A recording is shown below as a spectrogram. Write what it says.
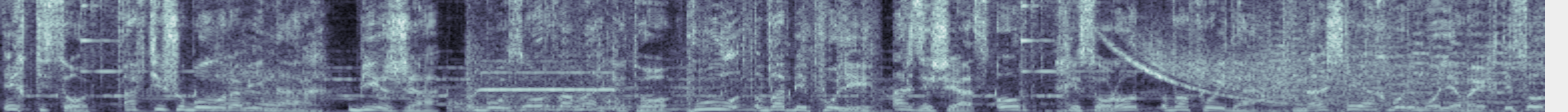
иқтисод тафтишу болоравии нарх биржа бозор ва маркетҳо пул ва бепулӣ. Арзиши асъор хисорот ва фоида. Нашри ахбори молия ва иқтисод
